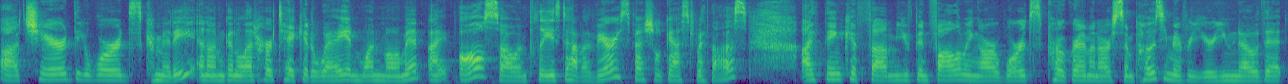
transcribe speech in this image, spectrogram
uh, chaired the awards committee, and I'm going to let her take it away in one moment. I also am pleased to have a very special guest with us. I think if um, you've been following our awards program and our symposium every year, you know that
